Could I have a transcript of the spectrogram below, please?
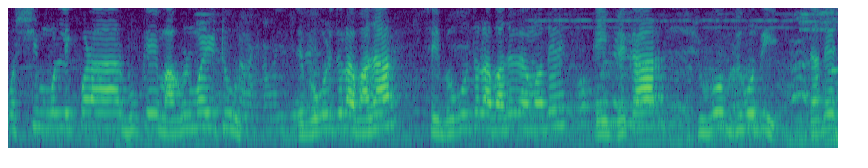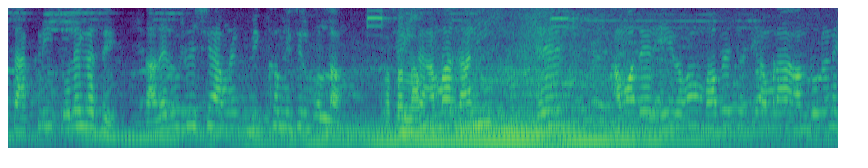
পশ্চিম মল্লিকপাড়ার বুকে মাগুরমারি টু যে বগরিতলা বাজার সেই বগরিতলা বাজারে আমাদের এই বেকার যুবক যুবতী যাদের চাকরি চলে গেছে তাদের উদ্দেশ্যে আমরা একটু বিক্ষোভ মিছিল করলাম। আপনার নাম? আমরা জানি যে আমাদের এই রকমভাবে যদি আমরা আন্দোলনে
